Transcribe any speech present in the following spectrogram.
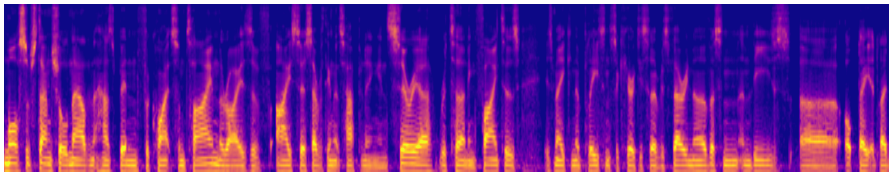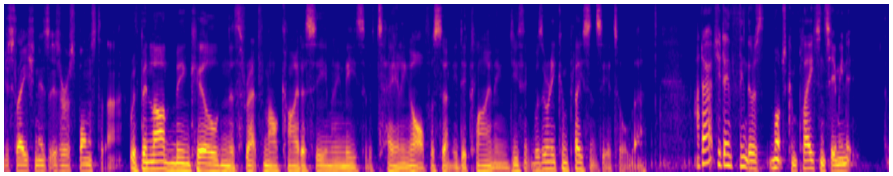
more substantial now than it has been for quite some time. The rise of ISIS, everything that's happening in Syria, returning fighters, is making the police and security service very nervous, and, and these uh, updated legislation is, is, a response to that. With bin Laden being killed and the threat from Al Qaeda seemingly sort of tailing off, or certainly declining, do you think was there any complacency at all there? I don't, actually don't think there was much complacency. I mean. It,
